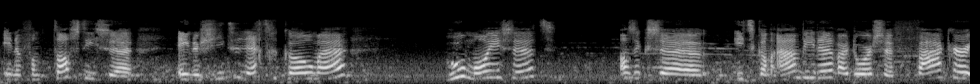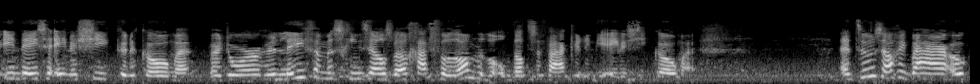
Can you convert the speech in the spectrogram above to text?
in een fantastische energie terechtgekomen. Hoe mooi is het als ik ze iets kan aanbieden waardoor ze vaker in deze energie kunnen komen. Waardoor hun leven misschien zelfs wel gaat veranderen omdat ze vaker in die energie komen. En toen zag ik bij haar ook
